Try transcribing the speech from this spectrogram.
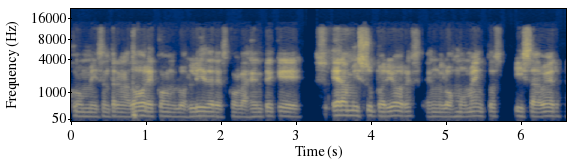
con mis entrenadores, con los líderes, con la gente que eran mis superiores en los momentos y saber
